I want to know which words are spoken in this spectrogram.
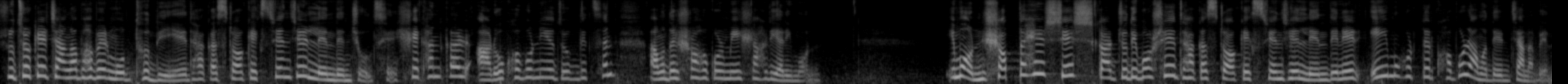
সূচকের চাঙাভাবের মধ্য দিয়ে ঢাকা স্টক এক্সচেঞ্জের লেনদেন চলছে। সেখানকার আরও খবর নিয়ে যোগ দিচ্ছেন আমাদের সহকর্মী শাহরিয়ার ইমন। ইমন, সপ্তাহের শেষ কার্যদিবসে ঢাকা স্টক এক্সচেঞ্জের লেনদেনের এই মুহূর্তের খবর আমাদের জানাবেন।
